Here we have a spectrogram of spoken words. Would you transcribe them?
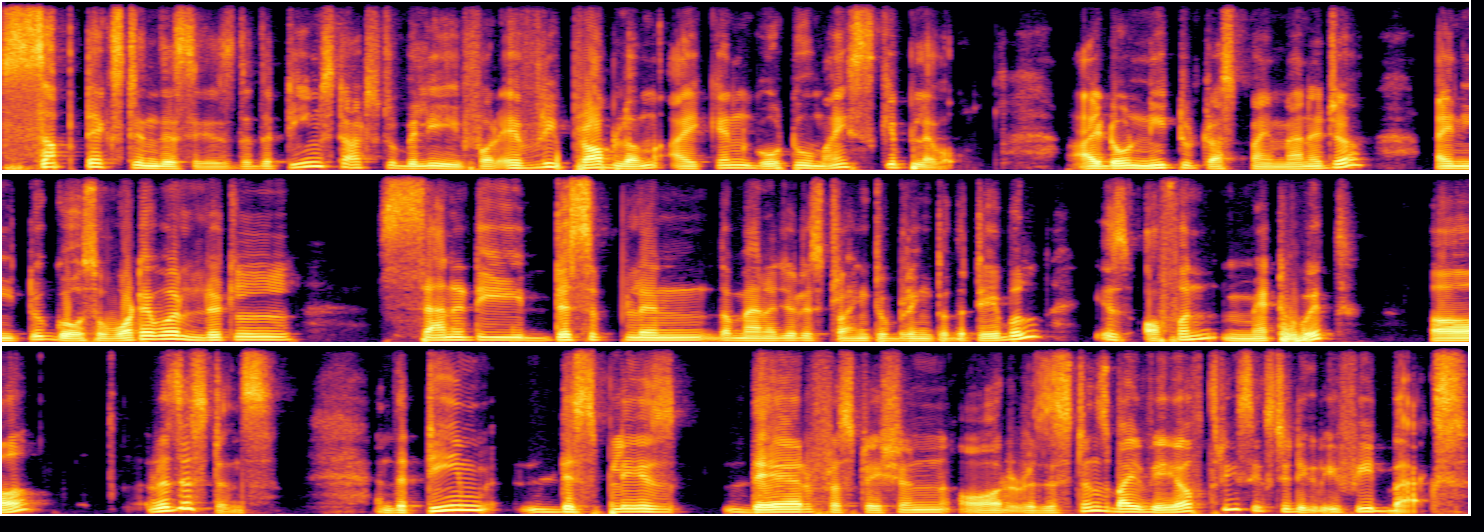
subtext in this is that the team starts to believe for every problem I can go to my skip level I don't need to trust my manager. I need to go. So, whatever little sanity, discipline the manager is trying to bring to the table is often met with a resistance. And the team displays their frustration or resistance by way of 360 degree feedbacks.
